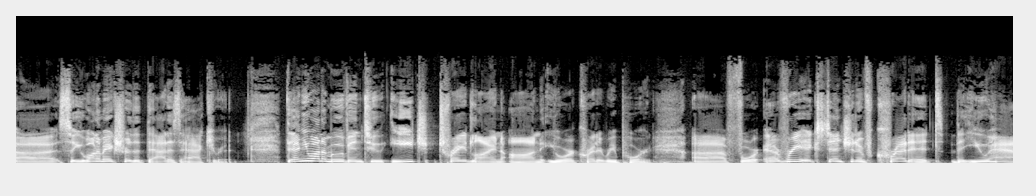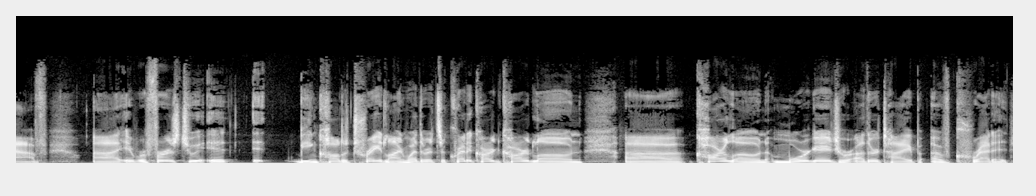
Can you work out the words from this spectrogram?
uh, so you want to make sure that that is accurate. Then you want to move into each trade line on your credit report. Uh, for every extension of credit that you have, uh, it refers to it, it being called a trade line, whether it's a credit card, card loan, uh, car loan, mortgage, or other type of credit,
